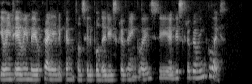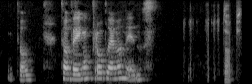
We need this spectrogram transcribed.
e eu enviei um e-mail para ele perguntando se ele poderia escrever em inglês e ele escreveu em inglês. Então, também um problema menos. Top.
